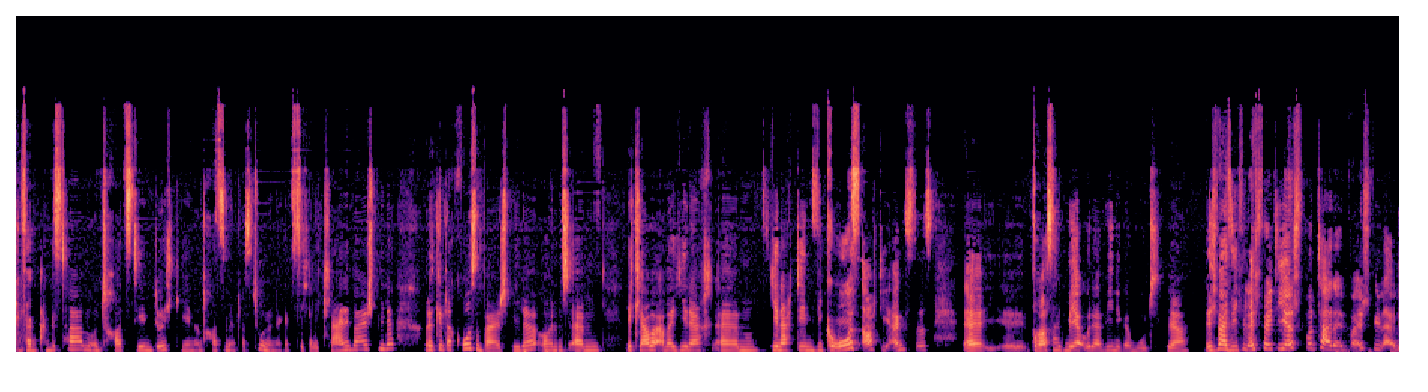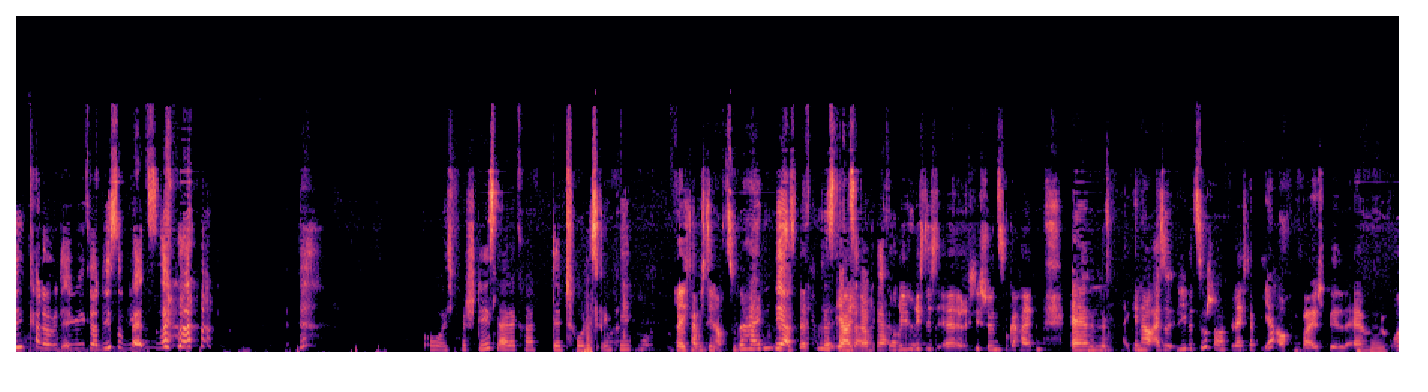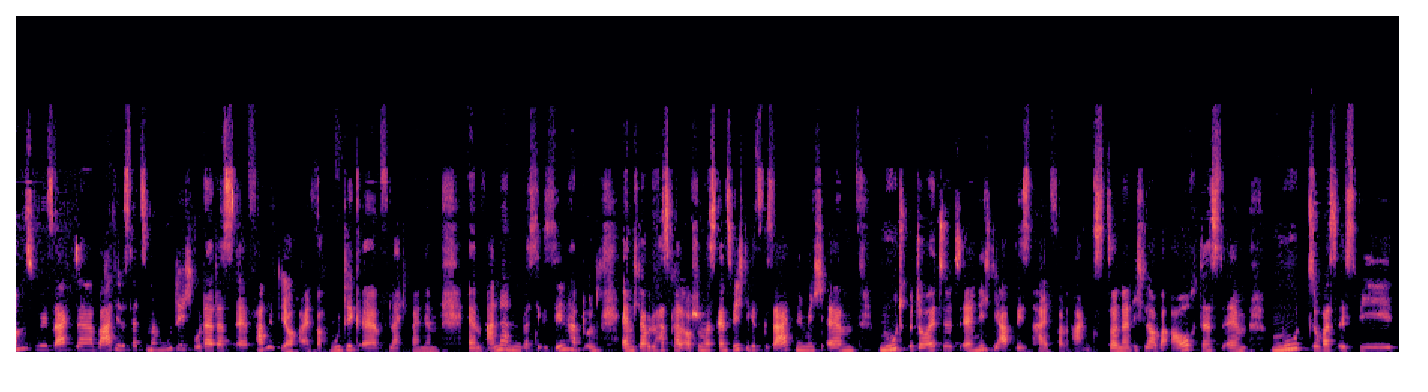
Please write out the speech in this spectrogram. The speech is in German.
Anfang Angst haben und trotzdem durchgehen und trotzdem etwas tun. Und da gibt es sicherlich kleine Beispiele und es gibt auch große Beispiele. Und ähm, ich glaube aber, je, nach, ähm, je nachdem, wie groß auch die Angst ist, äh, äh brauchst halt mehr oder weniger Mut. Ja. Ich weiß nicht, vielleicht fällt dir ja spontan ein Beispiel ein. Ich kann damit irgendwie gerade nicht so glänzen. oh, ich verstehe es leider gerade. Der Ton ist irgendwie. Vielleicht habe ich den auch zugehalten. Ja, das das ja ich glaube, ja. sorry, richtig, äh, richtig schön zugehalten. Ähm, genau, also liebe Zuschauer, vielleicht habt ihr auch ein Beispiel ähm, mhm. für uns, wo ihr sagt, da wart ihr das letzte Mal mutig oder das äh, fandet ihr auch einfach mutig, äh, vielleicht bei einem ähm, anderen, was ihr gesehen habt. Und ähm, ich glaube, du hast gerade auch schon was ganz Wichtiges gesagt, nämlich ähm, Mut bedeutet äh, nicht die Abwesenheit von Angst, sondern ich glaube auch, dass ähm, Mut sowas ist wie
